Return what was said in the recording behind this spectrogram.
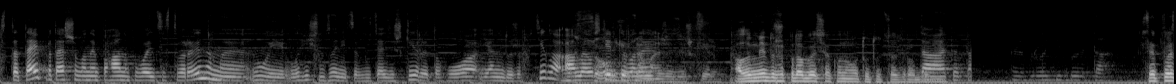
статей про те, що вони погано поводяться з тваринами. Ну і логічно взагалі це взуття зі шкіри, того я не дуже хотіла. Але оскільки вони майже зі шкіри. Але мені дуже подобається, як воно отут це зроблено. та, та, та. Вроді би так. Це по-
